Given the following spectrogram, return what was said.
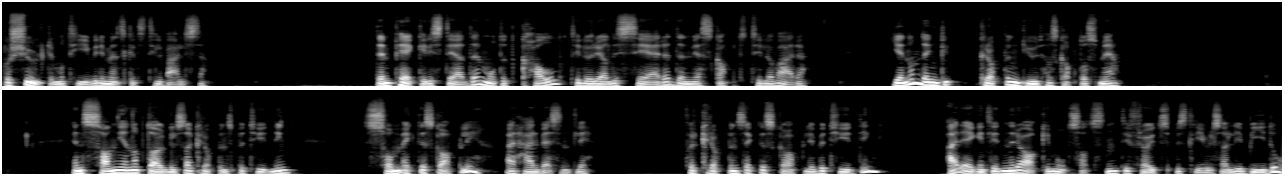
på skjulte motiver i menneskets tilværelse. Den peker i stedet mot et kall til å realisere den vi er skapt til å være, gjennom den kroppen Gud har skapt oss med. En sann gjenoppdagelse av kroppens betydning som ekteskapelig er her vesentlig, for kroppens ekteskapelige betydning er egentlig den rake motsatsen til Freuds beskrivelse av libido,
